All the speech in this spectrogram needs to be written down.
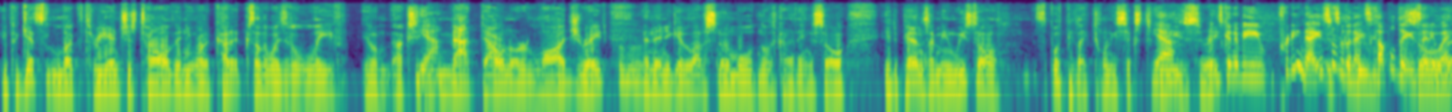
if it gets like three inches tall, then you want to cut it because otherwise it'll lay, it'll actually Yeah. Mm-hmm. mat down or lodge, right? And then you get a lot of snow mold and those kind of things. So it depends. I mean, we still, it's supposed to be like 26 degrees, right? It's going to be pretty nice It's over the next be- couple days so anyway.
